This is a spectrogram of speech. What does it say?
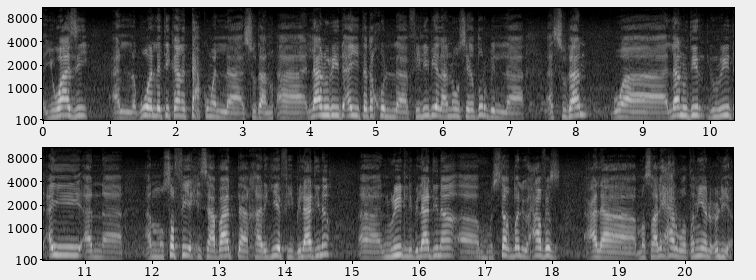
يوازي القوى التي كانت تحكم السودان. لا نريد أي تدخل في ليبيا لأنه سيضر بالسودان ولا نريد أي أن أن نصفي حسابات خارجية في بلادنا. آه، نريد لبلادنا آه، مستقبل يحافظ على مصالحها الوطنية العليا.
